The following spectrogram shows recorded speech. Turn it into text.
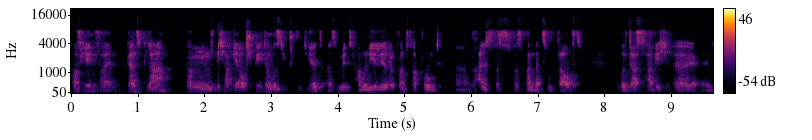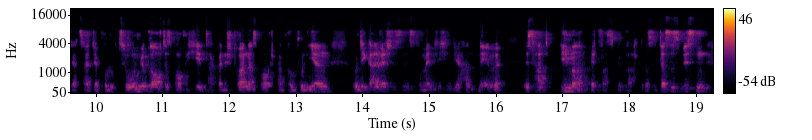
Auf jeden Fall, ganz klar. Ähm, ich habe ja auch später Musik studiert, also mit Harmonielehre, Kontrapunkt, ähm, alles, was, was man dazu braucht. Und das habe ich äh, in der Zeit der Produktion gebraucht. Das brauche ich jeden Tag bei den Steuern, das brauche ich beim Komponieren. Und egal welches Instrument ich in die Hand nehme, es hat immer etwas gebracht. Also das ist Wissen,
